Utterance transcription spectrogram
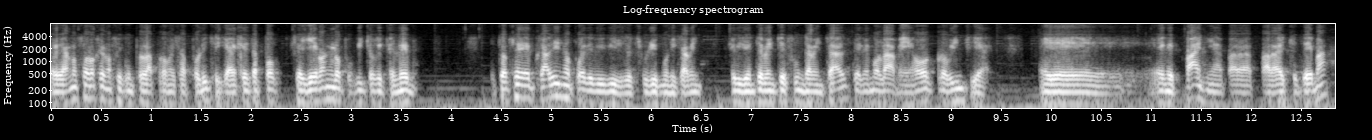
pero ya no solo que no se cumplen las promesas políticas, es que tampoco se llevan lo poquito que tenemos. Entonces Cádiz no puede vivir del turismo únicamente. Evidentemente es fundamental, tenemos la mejor provincia eh, en España para, para este tema,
